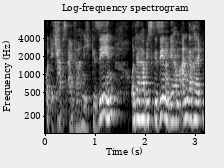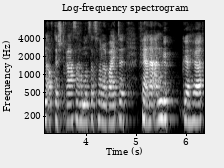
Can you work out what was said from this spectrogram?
Und ich habe es einfach nicht gesehen. Und dann habe ich es gesehen und wir haben angehalten auf der Straße, haben uns das von der Weite Ferne angehört,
